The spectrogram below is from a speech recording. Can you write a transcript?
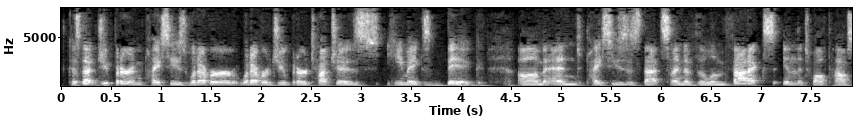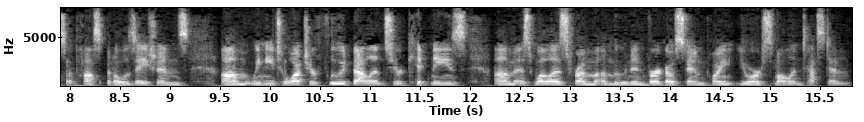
Because that Jupiter in Pisces, whatever whatever Jupiter touches, he makes big. Um, and Pisces is that sign of the lymphatics in the 12th house of hospitalizations. Um, we need to watch your fluid balance, your kidneys, um, as well as from a moon in Virgo standpoint, your small intestine.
